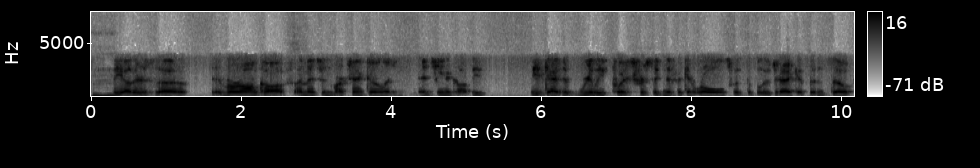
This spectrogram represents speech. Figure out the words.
mm-hmm. the others, uh, Voronkov, I mentioned Marchenko and and Chinakhov. These these guys have really pushed for significant roles with the Blue Jackets, and so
